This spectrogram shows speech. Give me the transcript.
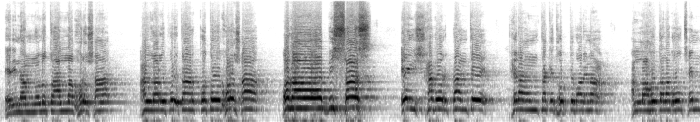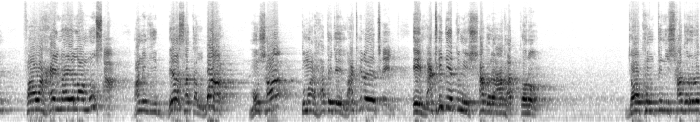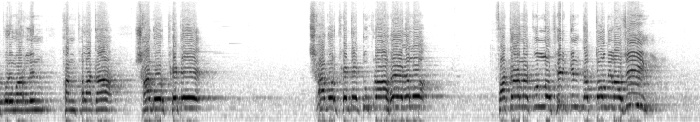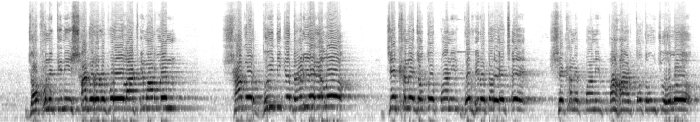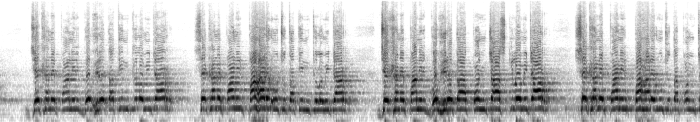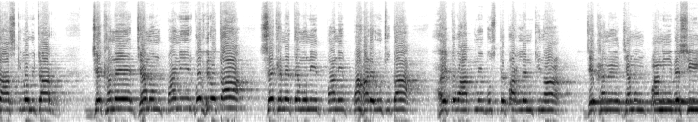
এর নাম মূলত আল্লাহ ভরসা। আল্লাহর উপরে তার কত ভরসা? অগাধ বিশ্বাস। এই সাগর প্রান্তে ফেরাউন তাকে ধরতে পারে না। আল্লাহ তালা বলছেন ফাওয়া হাইনা এলা মুসা। আনিল বেয়াসাকাল বাহার। মূসা, তোমার হাতে যে লাঠি রয়েছে, এই লাঠি দিয়ে তুমি সাগরে আঘাত করো। যখন তিনি সাগরের উপরে মারলেন, ফানফালাকা, সাগর ফেটে সাগর ফেটে টুকরা হয়ে গেল। ফাঁকা না করল ফিরকিন আজিম যখনই তিনি সাগরের উপরে লাঠি মারলেন সাগর দুই দিকে দাঁড়িয়ে গেল। যেখানে যত পানির গভীরতা রয়েছে, সেখানে পানির পাহাড় তত উঁচু হলো। যেখানে পানির গভীরতা তিন কিলোমিটার, সেখানে পানির পাহাড়ের উঁচুতা তিন কিলোমিটার। যেখানে পানির গভীরতা পঞ্চাশ কিলোমিটার, সেখানে পানির পাহাড়ের উঁচুতা পঞ্চাশ কিলোমিটার। যেখানে যেমন পানির গভীরতা সেখানে তেমনি পানির পাহাড়ের উঁচুতা। হয়তোবা আপনি বুঝতে পারলেন কি না যেখানে যেমন পানি বেশি,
